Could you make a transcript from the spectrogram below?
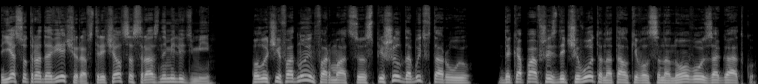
Я с утра до вечера встречался с разными людьми, Получив одну информацию, спешил добыть вторую, докопавшись до чего-то, наталкивался на новую загадку.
